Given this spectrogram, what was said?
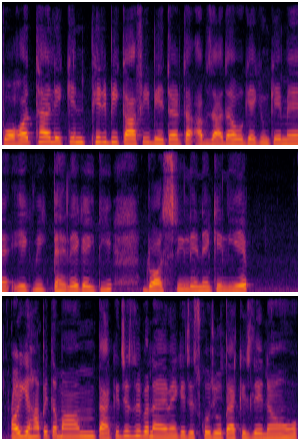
बहुत था, लेकिन फिर भी काफ़ी बेहतर था, अब ज़्यादा हो गया क्योंकि मैं एक वीक पहले गई थी ग्रॉसरी लेने के लिए। और यहाँ पे तमाम पैकेजेस भी बनाए हुए हैं कि जिसको जो पैकेज लेना हो।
